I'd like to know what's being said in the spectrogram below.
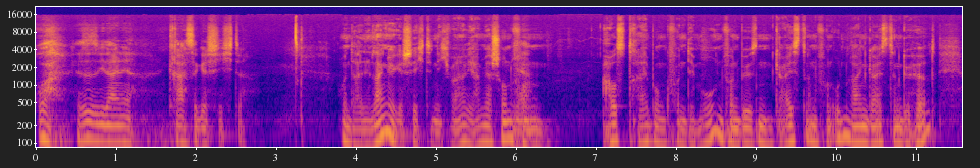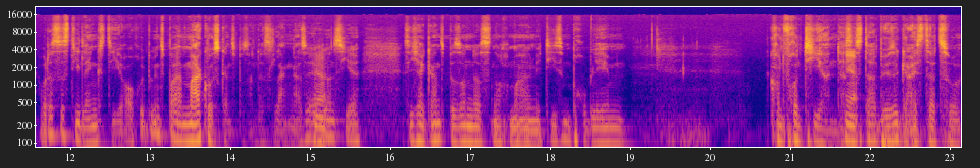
Oh, das ist wieder eine krasse Geschichte. Und eine lange Geschichte, nicht wahr? Wir haben ja schon ja. von Austreibung von Dämonen, von bösen Geistern, von unreinen Geistern gehört. Aber das ist die längste hier. Auch übrigens bei Markus ganz besonders lang. Also er ja. will uns hier sicher ganz besonders nochmal mit diesem Problem konfrontieren, dass ja. es da böse Geister zur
